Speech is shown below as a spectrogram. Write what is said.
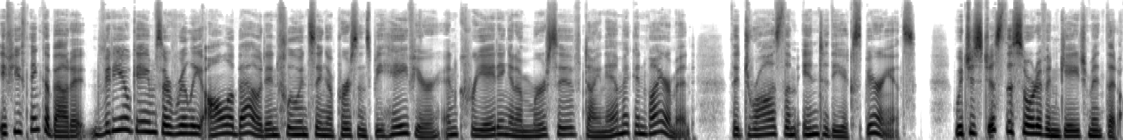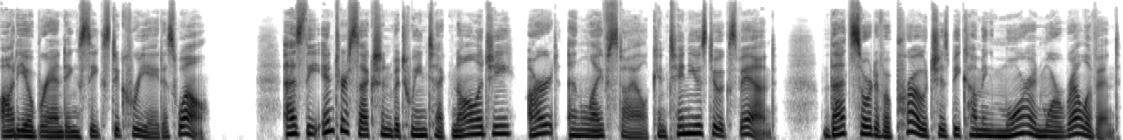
If you think about it, video games are really all about influencing a person's behavior and creating an immersive, dynamic environment that draws them into the experience, which is just the sort of engagement that audio branding seeks to create as well. As the intersection between technology, art, and lifestyle continues to expand, that sort of approach is becoming more and more relevant,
